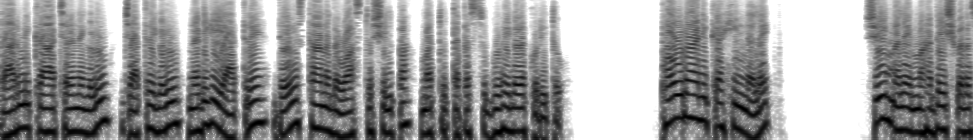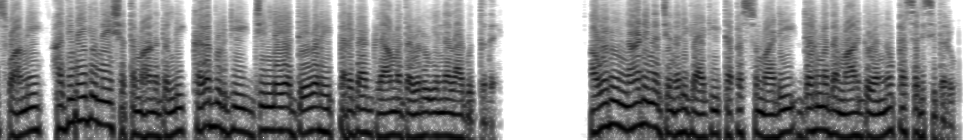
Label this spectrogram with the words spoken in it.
ಧಾರ್ಮಿಕ ಆಚರಣೆಗಳು, ಜಾತ್ರೆಗಳು ನಡಿಗೆ ಯಾತ್ರೆ ದೇವಸ್ಥಾನದ ವಾಸ್ತುಶಿಲ್ಪ ಮತ್ತು ತಪಸ್ಸು ಗುಹೆಗಳ ಕುರಿತು. ಪೌರಾಣಿಕ ಹಿನ್ನೆಲೆ ಶ್ರೀಮಲೆ ಮಹದೇಶ್ವರ ಸ್ವಾಮಿ ಹದಿನೈದನೇ ಶತಮಾನದಲ್ಲಿ ಕಲಬುರಗಿ ಜಿಲ್ಲೆಯ ದೇವರಹಿಪ್ಪರಗ ಗ್ರಾಮದವರು ಎನ್ನಲಾಗುತ್ತದೆ. ಅವರು ನಾಡಿನ ಜನರಿಗಾಗಿ ತಪಸ್ಸು ಮಾಡಿ ಧರ್ಮದ ಮಾರ್ಗವನ್ನು ಪಸರಿಸಿದರು.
